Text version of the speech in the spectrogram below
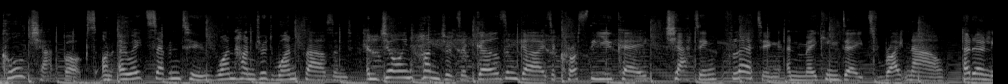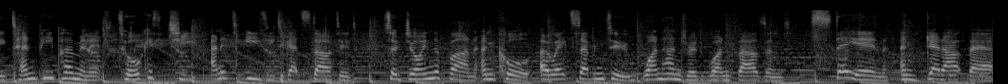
Call Chatbox on 0872 100 1000 and join hundreds of girls and guys across the UK chatting, flirting, and making dates right now. At only 10p per minute, talk is cheap and it's easy to get started. So join the fun and call 0872 100 1000. Stay in and get out there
